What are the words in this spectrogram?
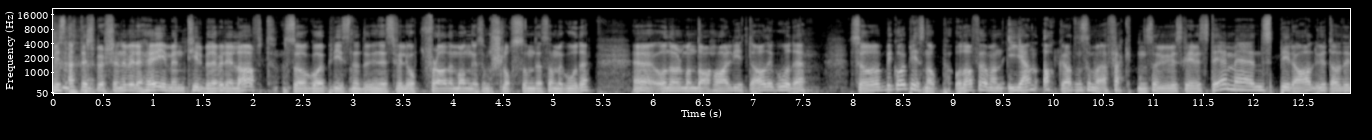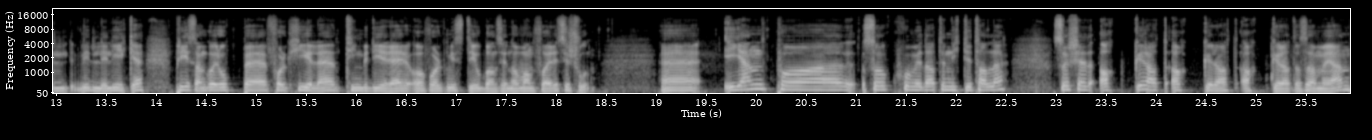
Hvis etterspørselen er veldig høy, men tilbudet er veldig lavt, så går prisen nødvendigvis veldig opp, for da er det mange som slåss om det samme gode. Eh, og når man da har lite av det gode, så går prisen opp. Og da får man igjen akkurat den samme effekten som vi beskrev i sted, med en spiral ut av det ville like. Prisene går opp, eh, folk hyler, ting blir dyrere, og folk mister jobbene sine, og man får resesjon. Eh, igjen på Så kom vi da til 90-tallet. Så skjedde akkurat, akkurat, akkurat det samme igjen.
